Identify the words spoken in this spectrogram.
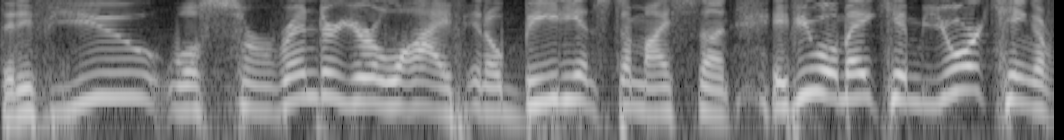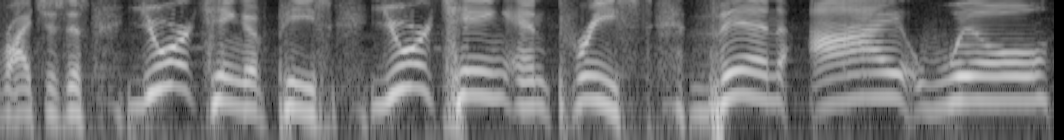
that if you will surrender your life in obedience to my son, if you will make him your king of righteousness, your king of peace, your king and priest, then I will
